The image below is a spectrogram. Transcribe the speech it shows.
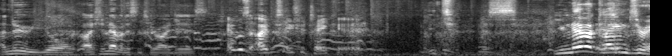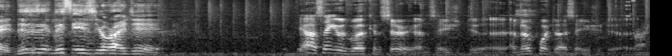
I knew your. I should never listen to your ideas. It was. I didn't say you should take it. You never claimed to it. This is this is your idea. Yeah, I was saying it was worth considering. I didn't say you should do it. At no point did I say you should do it. Right.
